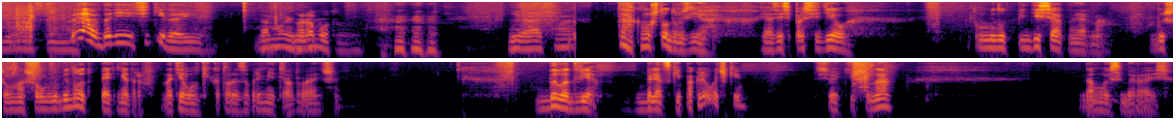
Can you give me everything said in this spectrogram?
Ясно. Да я до 10, да, и Домой, на да? работу. Ясно. Так, ну что, друзья, я здесь просидел ну, минут 50, наверное. Вышел, нашел глубину, это 5 метров на те лунки, которые заприметил раньше. Было две блядские поклевочки. Все, тишина. Домой собираюсь.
